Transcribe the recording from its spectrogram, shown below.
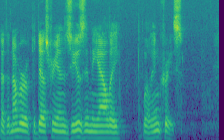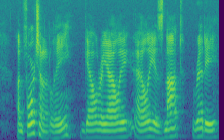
that the number of pedestrians using the alley will increase. Unfortunately, Gallery Alley, alley is not ready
